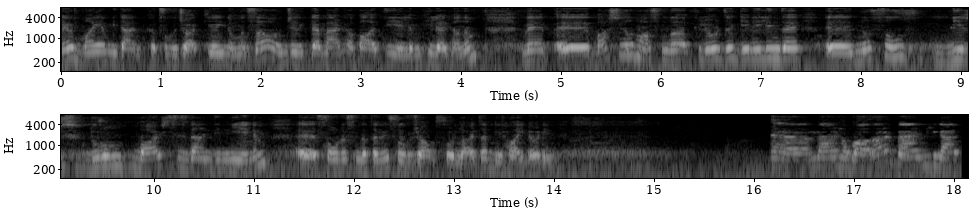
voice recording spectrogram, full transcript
Miami'den katılacak yayınımıza. Öncelikle merhaba diyelim Hilal Hanım. Ve e, başlayalım aslında Florida genelinde e, nasıl bir durum var sizden dinleyelim. E, sonrasında tabii soracağım sorular da bir hayli önemli. Ee, merhabalar, ben Hilal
